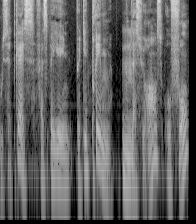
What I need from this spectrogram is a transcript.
ou cette caisse, fasse payer une petite prime d'assurance au fonds,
